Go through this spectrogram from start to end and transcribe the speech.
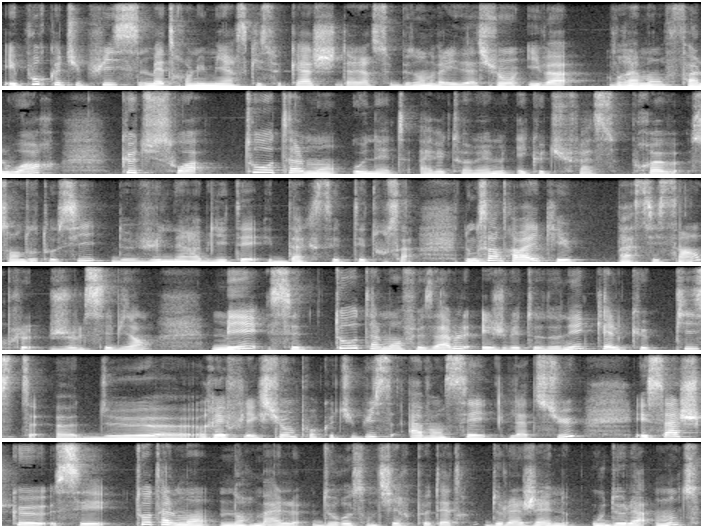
Et pour que tu puisses mettre en lumière ce qui se cache derrière ce besoin de validation, il va vraiment falloir que tu sois totalement honnête avec toi-même et que tu fasses preuve sans doute aussi de vulnérabilité et d'accepter tout ça. Donc c'est un travail qui est pas si simple, je le sais bien, mais c'est totalement faisable et je vais te donner quelques pistes euh, de euh, réflexion pour que tu puisses avancer là-dessus. Et sache que c'est totalement normal de ressentir peut-être de la gêne ou de la honte,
